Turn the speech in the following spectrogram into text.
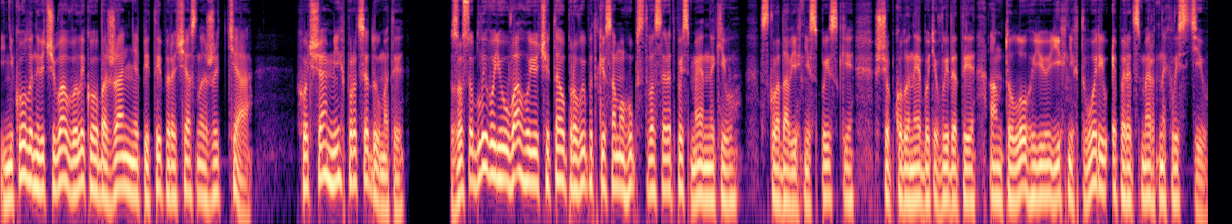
і ніколи не відчував великого бажання піти передчасного життя, хоча міг про це думати. З особливою увагою читав про випадки самогубства серед письменників, складав їхні списки, щоб коли-небудь видати антологію їхніх творів і передсмертних листів.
